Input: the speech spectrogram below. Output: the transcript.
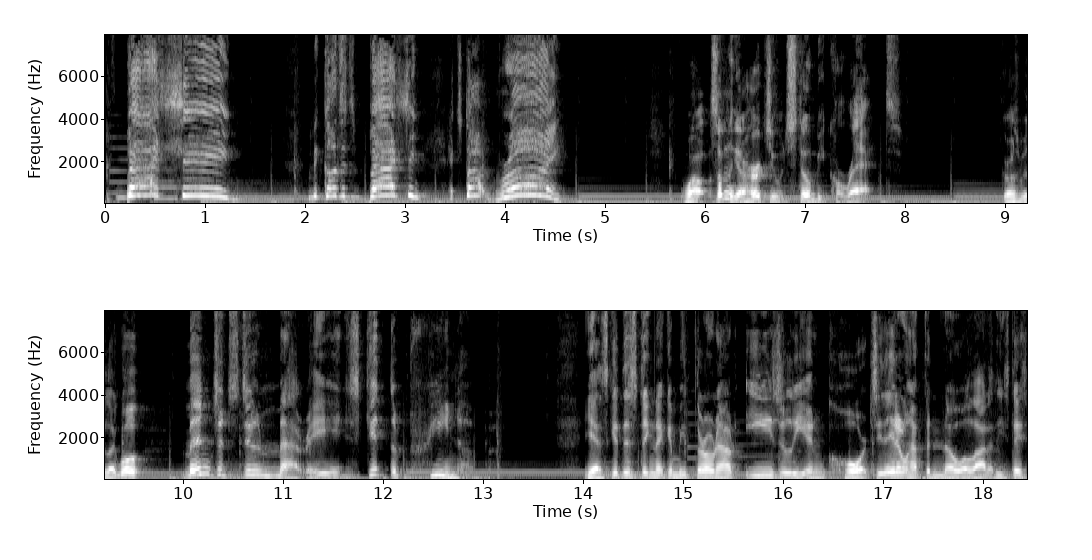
It's bashing. Because it's bashing, it's not right. Well, something that hurts you would still be correct. Girls would be like, well, men should still marry, just get the prenup. Yes, get this thing that can be thrown out easily in court. See, they don't have to know a lot of these things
